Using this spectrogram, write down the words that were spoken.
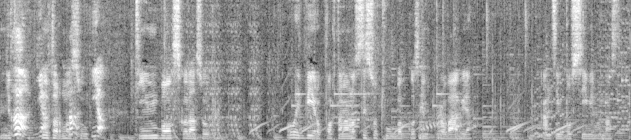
Io, Ah, tor- io. io torno ah, su, Io. ti imbosco da sopra. Oh, è vero, portano allo stesso tubo, cosa improbabile. Anzi, impossibile, basta.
